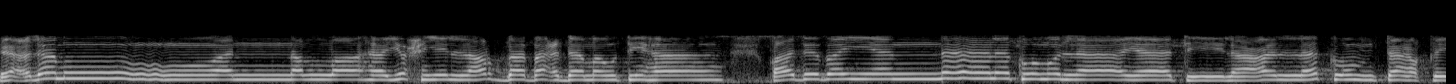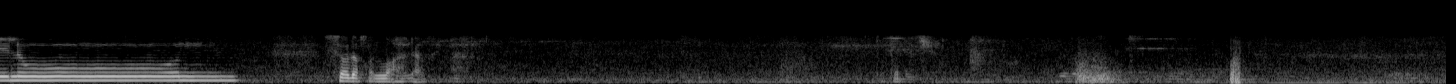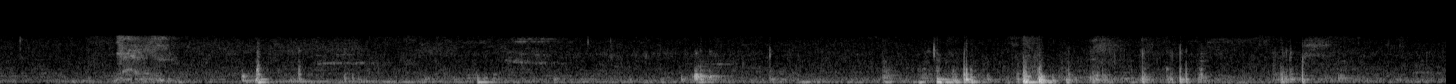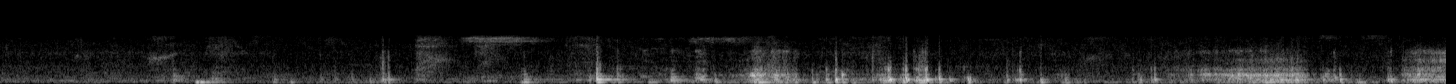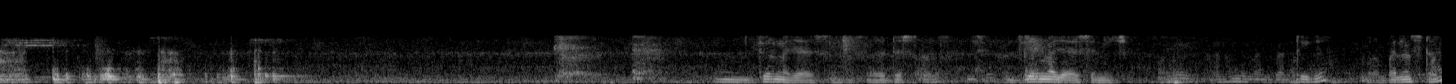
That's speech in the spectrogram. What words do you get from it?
اعلموا أن الله يحيي الأرض بعد موتها. قد بينا لكم الآيات لعلكم تعقلون. صدق الله العظيم گر نہ جائے سے گر نہ جائے سے نیچے۔ ٹھیک ہے؟ بیلنسڈ ہے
